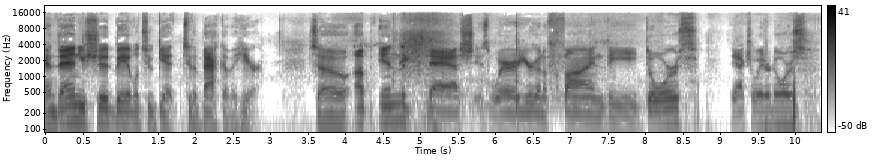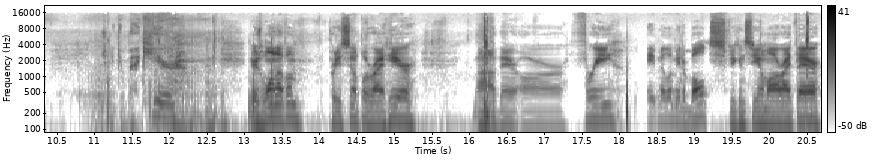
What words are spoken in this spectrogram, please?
and then you should be able to get to the back of it here. So up in the dash is where you're gonna find the doors, the actuator doors. Try to get back here. Here's one of them, pretty simple right here. Uh, there are three eight millimeter bolts. If you can see them all right there.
